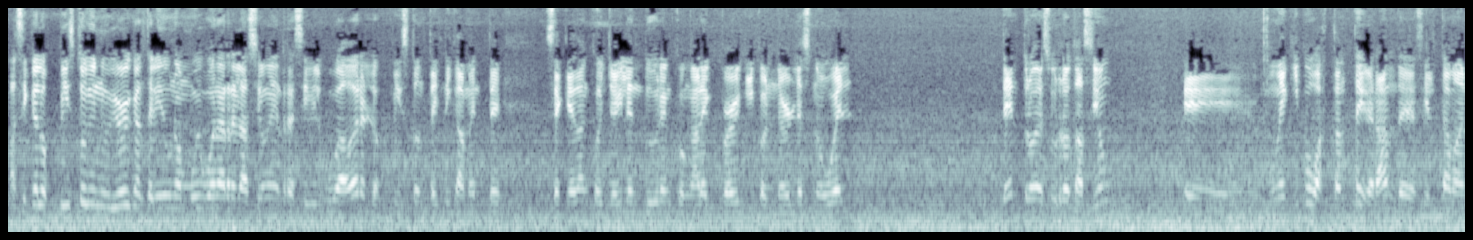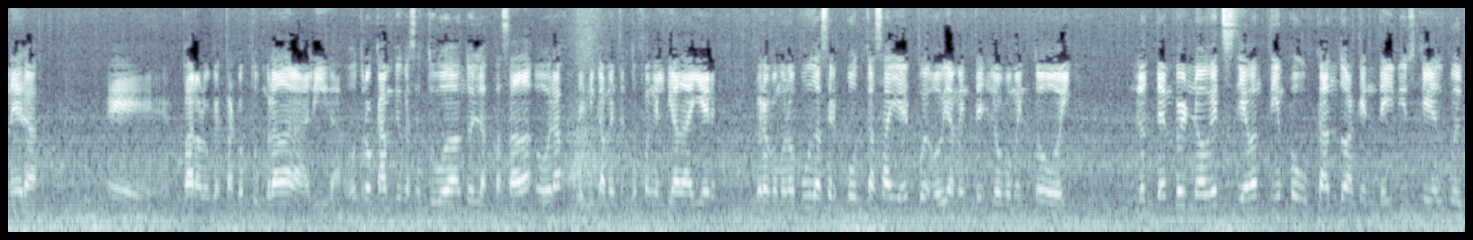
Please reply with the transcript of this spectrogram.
Así que los Pistons y New York han tenido una muy buena relación en recibir jugadores. Los Pistons técnicamente se quedan con Jalen Duren, con Alec Burke y con Nerles Noel dentro de su rotación. Eh, un equipo bastante grande de cierta manera eh, para lo que está acostumbrada la liga. Otro cambio que se estuvo dando en las pasadas horas, técnicamente esto fue en el día de ayer, pero como no pude hacer podcast ayer, pues obviamente lo comento hoy. Los Denver Nuggets llevan tiempo buscando a Ken Davis, Caleb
